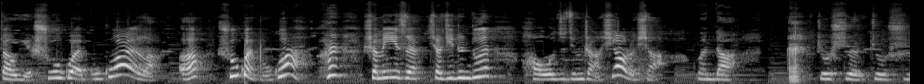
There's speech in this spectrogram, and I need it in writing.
倒也说怪不怪了啊！说怪不怪，哼，什么意思？小鸡墩墩，猴子警长笑了笑，问道：“就是就是，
